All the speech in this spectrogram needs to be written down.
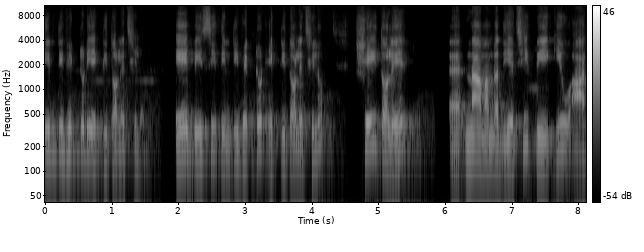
তিনটি ভেক্টরই একটি তলে ছিল। এ বি সি তিনটি ভেক্টর একটি তলে ছিল। সেই তলে নাম আমরা দিয়েছি পি কিউ আর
